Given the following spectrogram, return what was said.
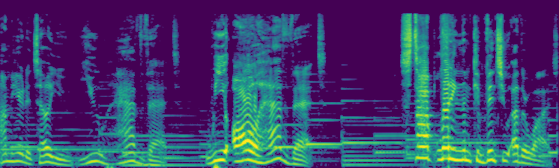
I'm here to tell you, you have that. We all have that. Stop letting them convince you otherwise.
